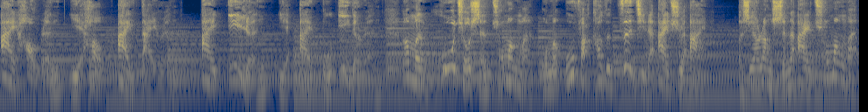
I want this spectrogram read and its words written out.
爱好人，也好爱歹人。爱义人也爱不义的人，让我们呼求神充满满。我们无法靠着自己的爱去爱，而是要让神的爱充满满。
